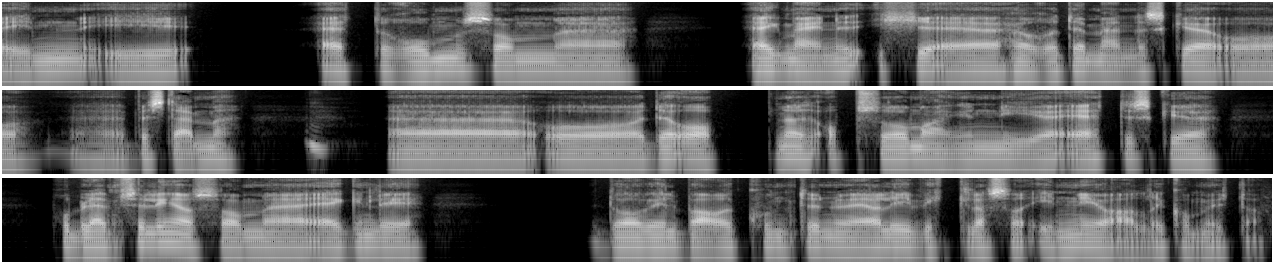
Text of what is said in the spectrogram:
inn i et rom som eh, jeg mener ikke er, hører til mennesket å eh, bestemme. Mm. Eh, og det åpner opp så mange nye etiske problemstillinger som eh, egentlig da vil bare kontinuerlig vikle seg inn i og aldri komme ut av.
